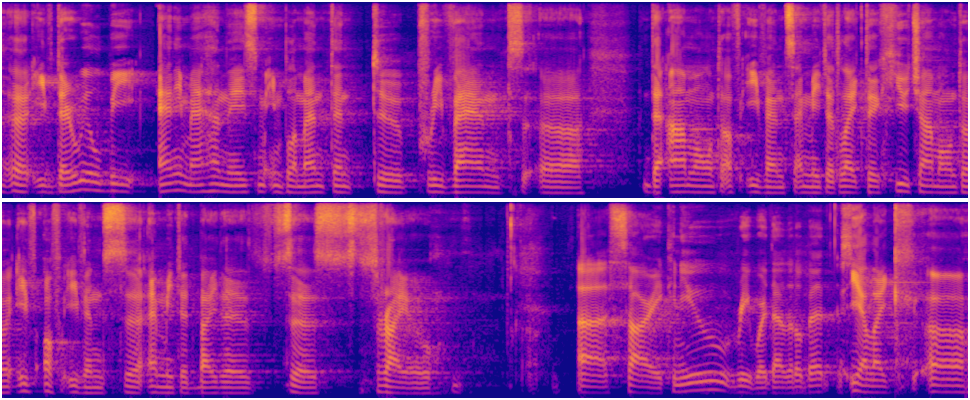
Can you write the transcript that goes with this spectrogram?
Uh, if there will be any mechanism implemented to prevent uh, the amount of events emitted, like the huge amount of, of events uh, emitted by the CRI-O. Uh, sorry, can you reword that a little bit? Yeah, like uh,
